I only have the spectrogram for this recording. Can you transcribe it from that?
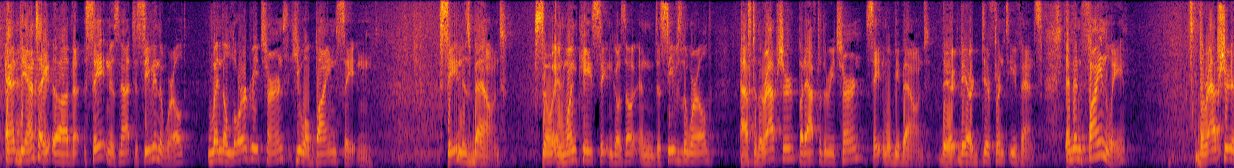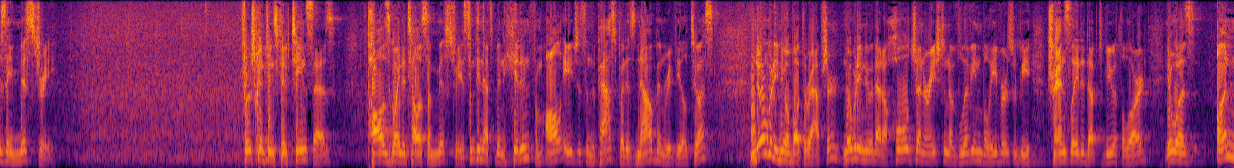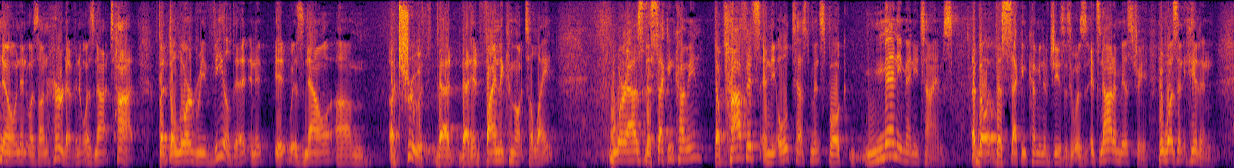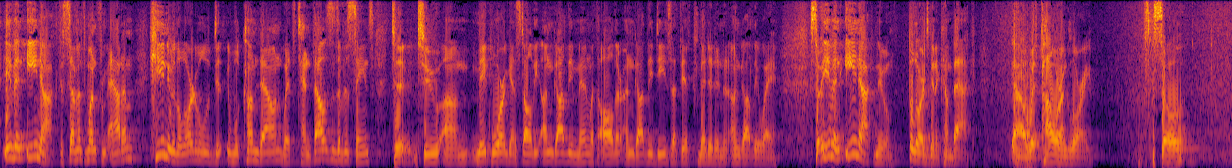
and the anti, uh, the, Satan is not deceiving the world. When the Lord returns, he will bind Satan. Satan is bound. So, in one case, Satan goes out and deceives the world after the rapture, but after the return, Satan will be bound. They're, they are different events. And then finally, the rapture is a mystery. 1 Corinthians 15 says, Paul is going to tell us a mystery. It's something that's been hidden from all ages in the past, but has now been revealed to us. Nobody knew about the rapture. Nobody knew that a whole generation of living believers would be translated up to be with the Lord. It was unknown and it was unheard of and it was not taught. But the Lord revealed it, and it, it was now um, a truth that, that had finally come out to light. Whereas the second coming, the prophets in the Old Testament spoke many, many times about the second coming of Jesus. It was, it's not a mystery. It wasn't hidden. Even Enoch, the seventh one from Adam, he knew the Lord will, will come down with ten thousands of his saints to, to um, make war against all the ungodly men with all their ungodly deeds that they have committed in an ungodly way. So even Enoch knew the Lord's going to come back uh, with power and glory. So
